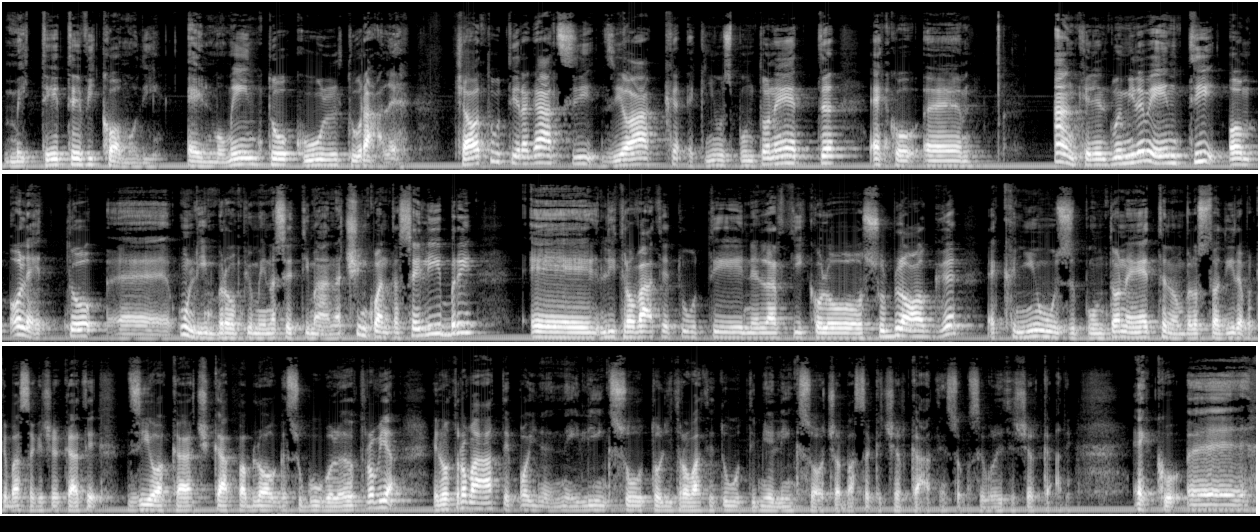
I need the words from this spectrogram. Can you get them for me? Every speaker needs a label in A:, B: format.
A: Mettetevi comodi, è il momento culturale. Ciao a tutti ragazzi, zio ecnews.net. Ecco, eh, anche nel 2020 ho, ho letto eh, un libro più o meno a settimana, 56 libri e li trovate tutti nell'articolo sul blog ecnews.net, non ve lo sto a dire perché basta che cercate zio HCK blog su Google e lo, trovia, e lo trovate, poi nei link sotto li trovate tutti, i miei link social, basta che cercate, insomma, se volete cercare. Ecco, eh,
